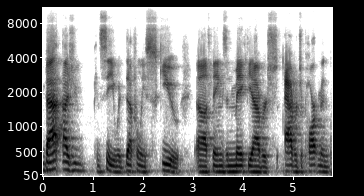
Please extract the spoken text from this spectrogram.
that, as you can see, would definitely skew uh, things and make the average average apartment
